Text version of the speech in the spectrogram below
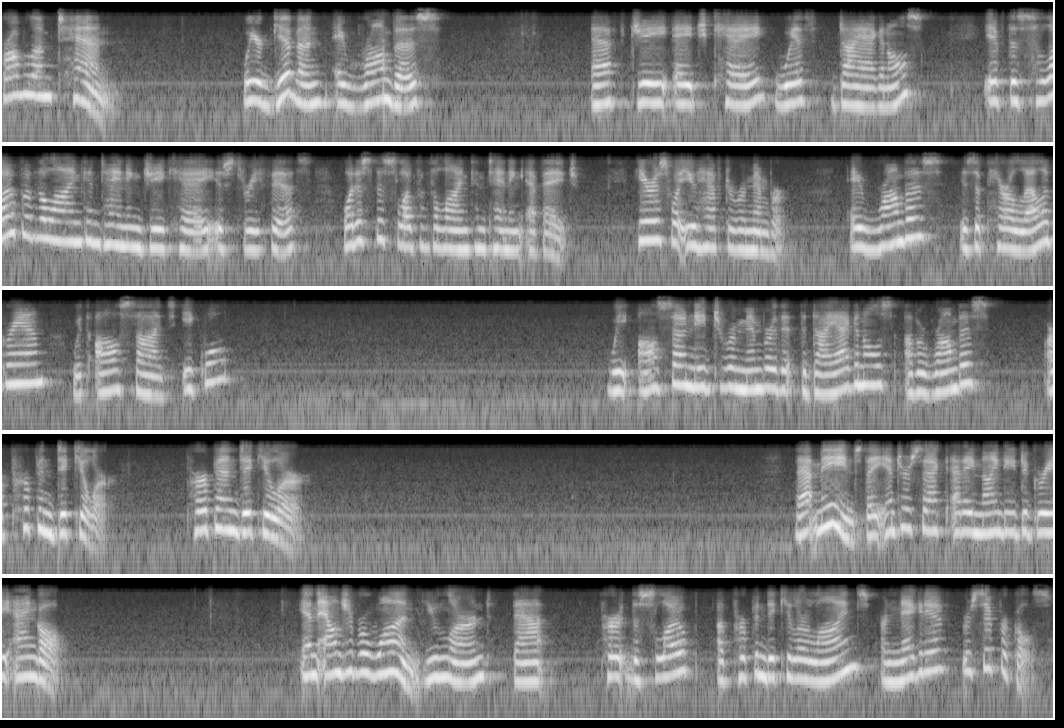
Problem 10. We are given a rhombus FGHK with diagonals. If the slope of the line containing GK is 3 fifths, what is the slope of the line containing FH? Here is what you have to remember. A rhombus is a parallelogram with all sides equal We also need to remember that the diagonals of a rhombus are perpendicular. Perpendicular. That means they intersect at a 90 degree angle. In Algebra 1, you learned that the slope of perpendicular lines are negative reciprocals.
